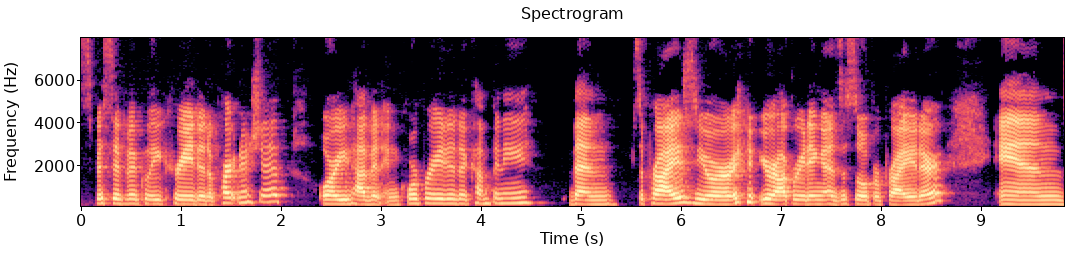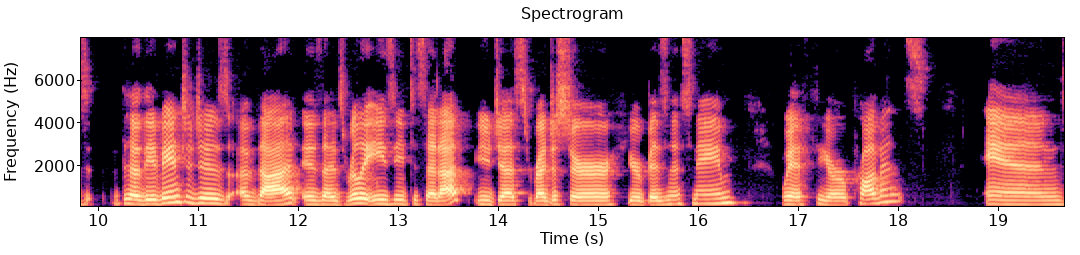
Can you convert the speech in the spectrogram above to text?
specifically created a partnership or you haven't incorporated a company, then surprise, you're, you're operating as a sole proprietor. And the, the advantages of that is that it's really easy to set up. You just register your business name with your province and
